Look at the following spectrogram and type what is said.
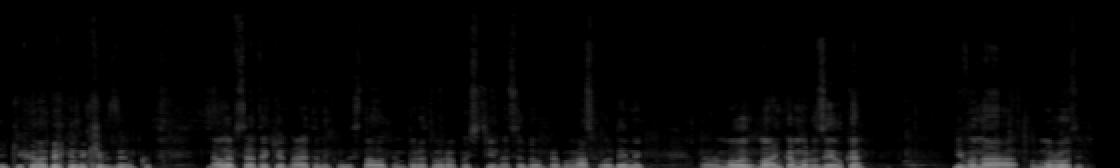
Які холодильники взимку. Але все-таки, знаєте, не коли стала температура постійно, це добре. Бо в нас холодильник, е, маленька морозилка, і вона морозить.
